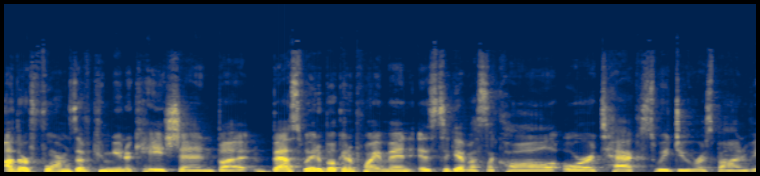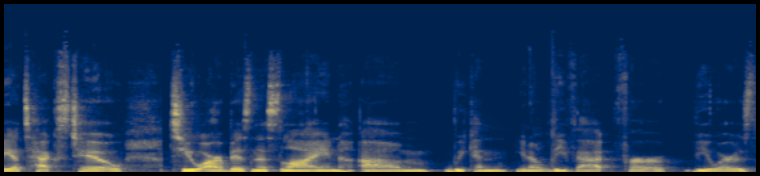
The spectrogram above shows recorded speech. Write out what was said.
other forms of communication, but best way to book an appointment is to give us a call or a text. We do respond via text too to our business line. Um, we can, you know, leave that for viewers.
